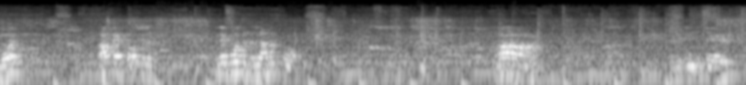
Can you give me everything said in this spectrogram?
Lord? Okay po. Sige po, salamat po. Ah. Sige po, sir.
